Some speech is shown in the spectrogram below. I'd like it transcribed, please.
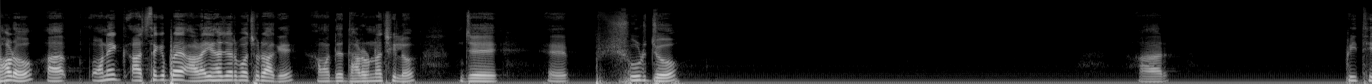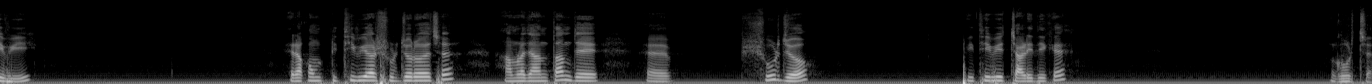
ধরো অনেক, আজ থেকে প্রায় আড়াই হাজার বছর আগে আমাদের ধারণা ছিল যে সূর্য, আর পৃথিবী, এরকম পৃথিবী আর সূর্য রয়েছে, আমরা জানতাম যে সূর্য পৃথিবীর চারিদিকে ঘুরছে।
